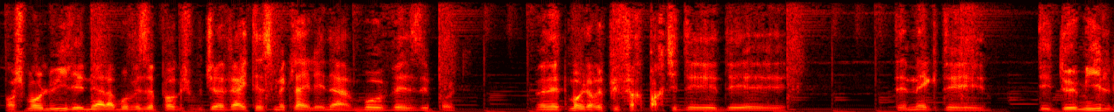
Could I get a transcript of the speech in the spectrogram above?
franchement, lui, il est né à la mauvaise époque. Je vous dis la vérité, ce mec-là, il est né à la mauvaise époque. Mais honnêtement, il aurait pu faire partie des, des, des mecs des, des 2000. Mais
